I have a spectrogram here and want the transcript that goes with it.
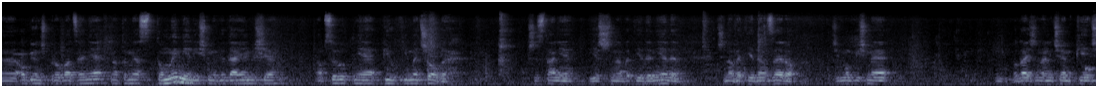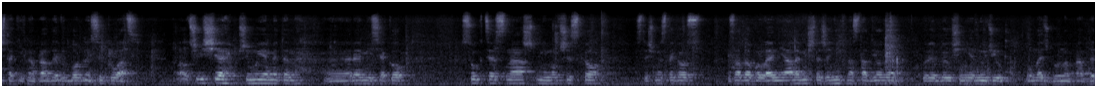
e, objąć prowadzenie, natomiast to my mieliśmy, wydaje mi się, absolutnie piłki meczowe przy stanie jeszcze nawet 1-1 czy nawet 1-0, gdzie mogliśmy, bodajże naliczyłem 5 takich naprawdę wybornych sytuacji. Ale oczywiście przyjmujemy ten e, remis jako sukces nasz, mimo wszystko jesteśmy z tego zadowoleni, ale myślę, że nikt na stadionie, który był, się nie nudził, bo mecz był naprawdę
